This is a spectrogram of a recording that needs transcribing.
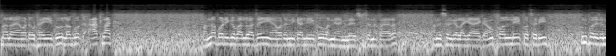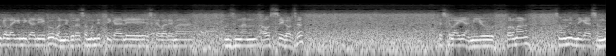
बालुवा यहाँबाट उठाइएको लगभग आठ लाख भन्दा बढीको बालुवा चाहिँ यहाँबाट निकालिएको भन्ने हामीलाई सूचना पाएर अन्वेषणका लागि आएका हौँ। कसले कसरी कुन प्रयोजनका लागि निकालिएको भन्ने कुरा सम्बन्धित निकायले यसका बारेमा अनुसन्धान अवश्य गर्छ। त्यसको लागि हामी यो प्रमाण सम्बन्धित निकायसम्म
